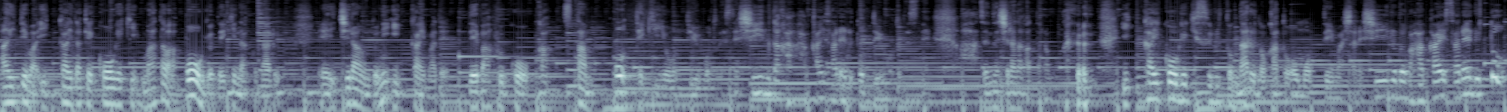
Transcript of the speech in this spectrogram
相手は1回だけ攻撃または防御できなくなる。1ラウンドに1回までデバフ効果、スタンを適用っていうことですね。シールドが破壊されるとっていうことですね。ああ全然知らなかったな、1 回攻撃するとなるのかと思っていましたね。シールドが破壊されると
